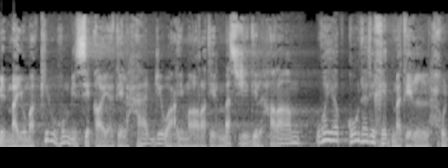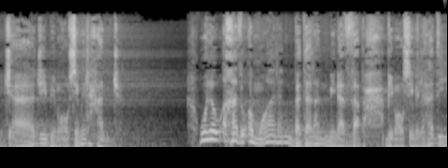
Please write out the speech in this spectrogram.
مما يمكنهم من سقاية الحاج وعمارة المسجد الحرام ويبقون لخدمة الحجاج بموسم الحج. ولو أخذوا أموالا بدلا من الذبح بموسم الهدي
